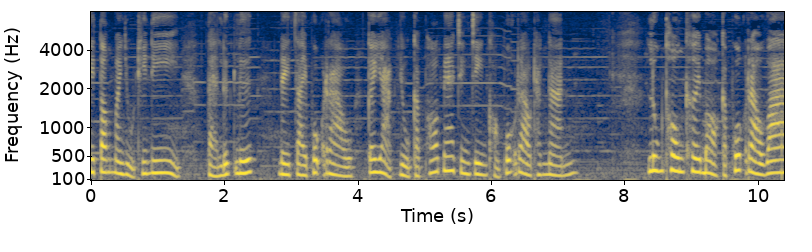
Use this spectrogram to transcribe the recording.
ที่ต้องมาอยู่ที่นี่ แต่ลึกๆ ในใจพวกเราก็อยากอยู่กับพ่อแม่จริง ๆ ของพวกเราทั้งนั้น ลุงธงเคยบอกกับพวกเราว่า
